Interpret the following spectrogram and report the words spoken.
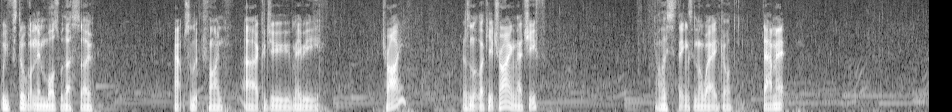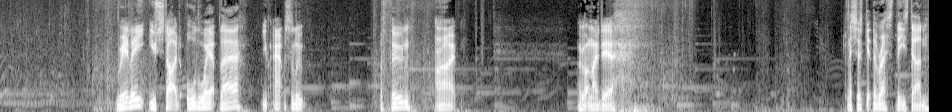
We've still got Nimbos with us, so absolutely fine. Uh, could you maybe try? Doesn't look like you're trying there, Chief. Oh, this thing's in the way. God damn it. Really? You started all the way up there? You absolute buffoon? Alright. I've got an idea. Let's just get the rest of these done.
